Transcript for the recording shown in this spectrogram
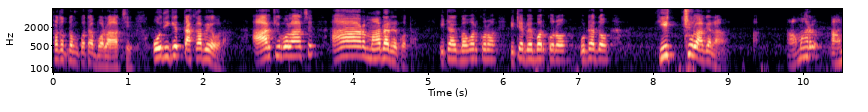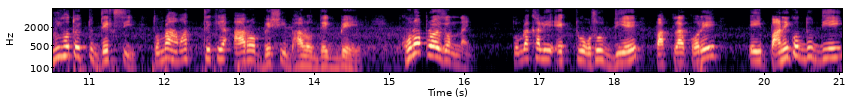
সততম কথা বলা আছে। ওদিকে তাকাবেও না। আর কি বলা আছে? আর মাদারের কথা। এটা ব্যবহার করো, এটা ব্যবহার করো, ওটা দাও। কিচ্ছু লাগে না। আমার, আমি হয়তো একটু দেখছি, তোমরা আমার থেকে আরও বেশি ভালো দেখবে। কোনো প্রয়োজন নাই। তোমরা খালি একটু ওষুধ দিয়ে পাতলা করে এই পানি কদ্দুর দিয়েই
